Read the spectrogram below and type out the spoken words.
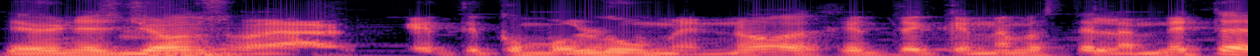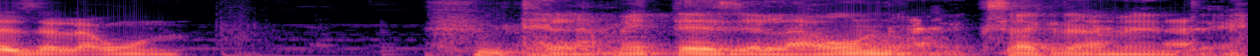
Ernest Johnson, a gente con volumen, ¿no? A gente que nada más te la mete desde la 1. Te la mete desde la 1, exactamente.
